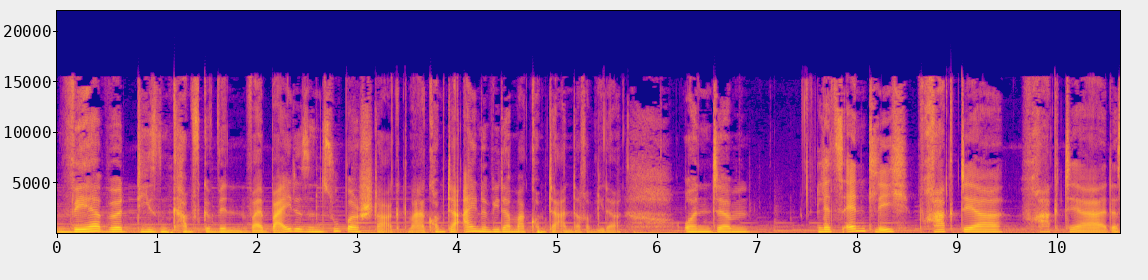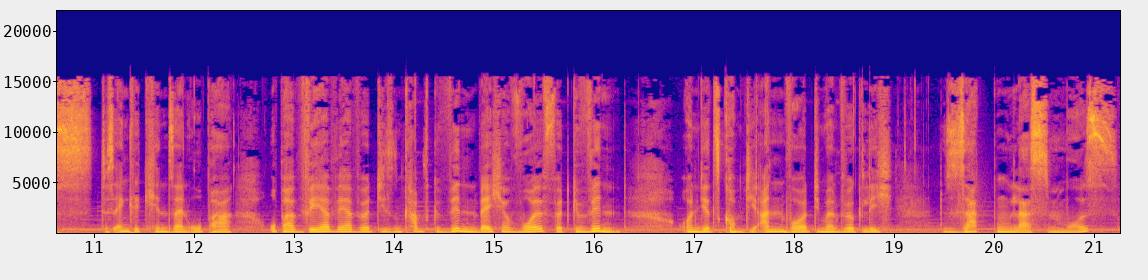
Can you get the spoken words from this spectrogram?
wer wird diesen Kampf gewinnen, weil beide sind super stark. Mal kommt der eine wieder, mal kommt der andere wieder. Und ähm, letztendlich fragt der, fragt der, das, das Enkelkind sein Opa, Opa, wer, wer wird diesen Kampf gewinnen? Welcher Wolf wird gewinnen? Und jetzt kommt die Antwort, die man wirklich sacken lassen muss.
